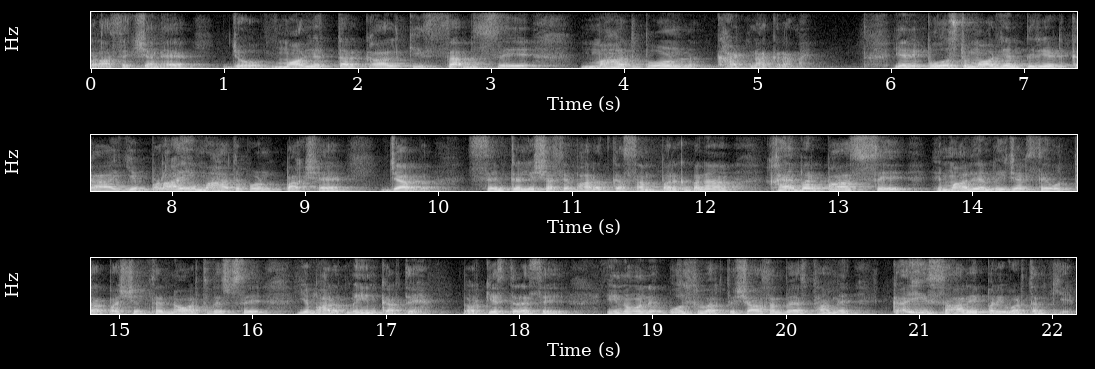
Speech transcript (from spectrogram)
बड़ा सेक्शन है, जो मौर्योत्तर काल की सबसे महत्वपूर्ण घटनाक्रम है। यानी पोस्ट मॉर्यन पीरियड का ये बड़ा ही महत्वपूर्ण पक्ष है, जब सेंट्रल एशिया से भारत का संपर्क बना खैबर पास से हिमालयन रीजन से उत्तर पश्चिम से नॉर्थ वेस्ट से ये भारत में इन करते हैं। और किस तरह से इन्होंने उस वक्त शासन व्यवस्था में कई सारे परिवर्तन किए।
